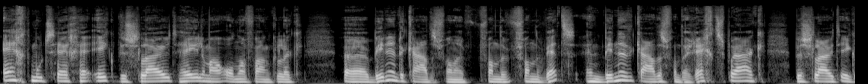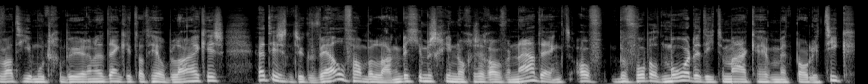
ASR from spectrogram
echt moet zeggen... ik besluit helemaal onafhankelijk uh, binnen de kaders van de, van, de, van de wet... en binnen de kaders van de rechtspraak besluit ik wat hier moet gebeuren. En dan denk ik dat heel belangrijk is. Het is natuurlijk wel van belang dat je misschien nog eens erover nadenkt... of bijvoorbeeld moorden die te maken hebben met politiek...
